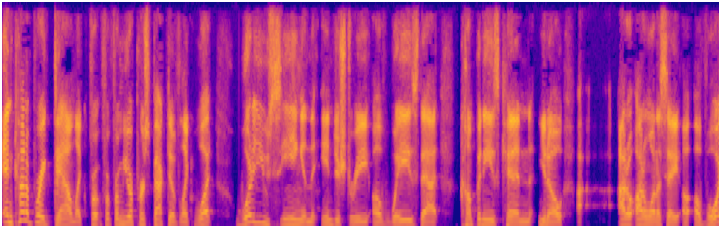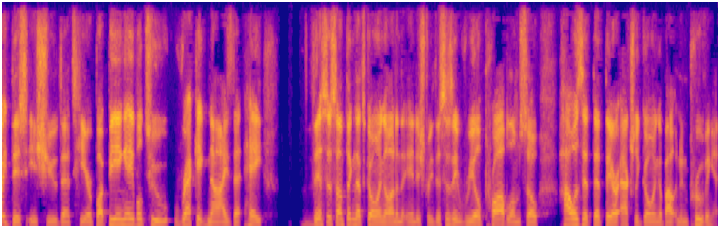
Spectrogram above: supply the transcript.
and kind of break down like from from your perspective, like what what are you seeing in the industry of ways that companies can you know I don't I don't want to say uh, avoid this issue that's here, but being able to recognize that hey, this is something that's going on in the industry. This is a real problem. So how is it that they're actually going about and improving it?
